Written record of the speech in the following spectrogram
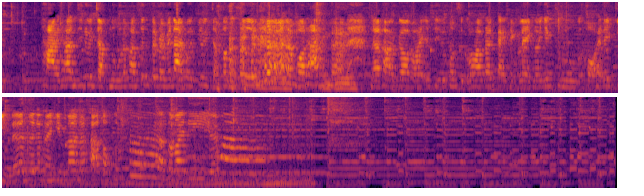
ถ่ายทันที่ดูจับหนูนะคะ ซึ่งเป็นไปไม่ได้เพราะดูจับตอนกลางคืนพอทันนะนะคะ ก็ขอให้ FC ทุกคนสุขภาพร่างกายแข็งแรงเนาะยังกินหนูก็ขอให้ได้กินเด้อเจอกันใหม่คลิปหน้านะคะ ขอบคุณค่ะ สบายดี บ๊ายบาย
